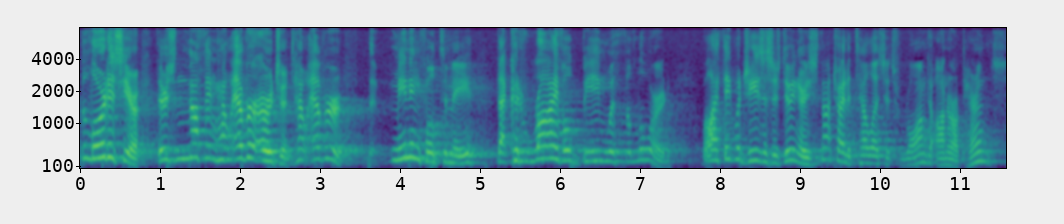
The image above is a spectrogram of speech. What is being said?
The Lord is here. There's nothing, however urgent, however meaningful to me, that could rival being with the Lord. Well, I think what Jesus is doing here, he's not trying to tell us it's wrong to honor our parents.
